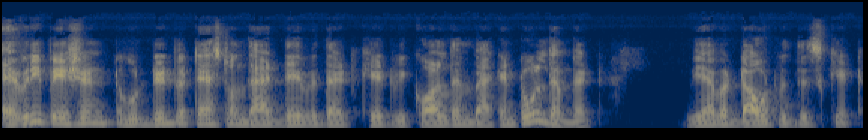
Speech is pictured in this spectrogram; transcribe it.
Every patient who did the test on that day with that kit, we called them back and told them that we have a doubt with this kit.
